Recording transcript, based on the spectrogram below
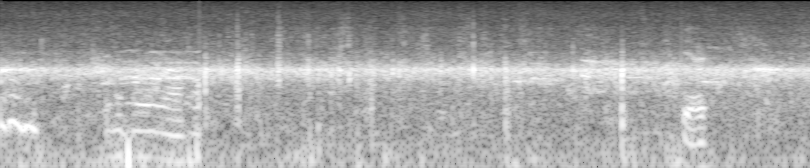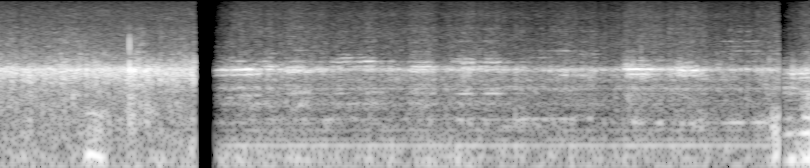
Here. You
